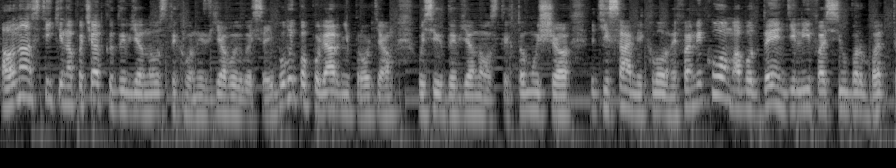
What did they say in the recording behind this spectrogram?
А у нас тільки на початку 90-х вони з'явилися і були популярні протягом усіх 90-х, тому що ті самі клони Famicom або Денді, Ліфа, Сюбар, БТ,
